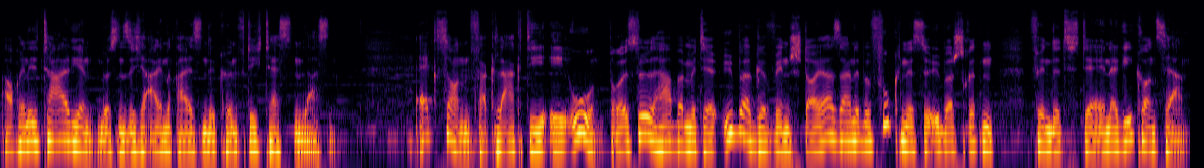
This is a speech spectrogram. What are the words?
Auch in Italien müssen sich Einreisende künftig testen lassen. Exxon verklagt die EU. Brüssel habe mit der Übergewinnsteuer seine Befugnisse überschritten, findet der Energiekonzern.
